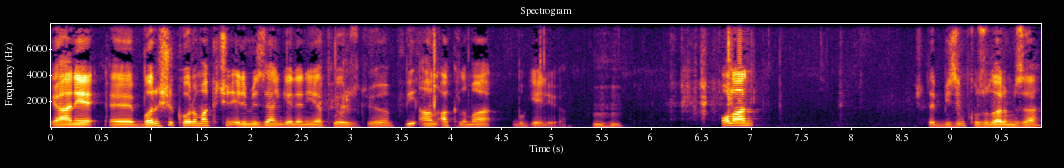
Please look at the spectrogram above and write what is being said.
yani e, barışı korumak için elimizden geleni yapıyoruz diyor. Bir an aklıma bu geliyor. Olan işte bizim kuzularımıza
